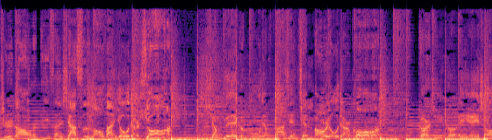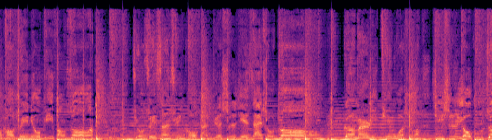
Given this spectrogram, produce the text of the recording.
迟到了低三下四，老板有点凶。想约个姑娘，发现钱包有点空。哥几个 AA 烧烤，吹牛皮放松。酒醉三巡后，感觉世界在手中。哥们儿，你听我说，其实有苦衷。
